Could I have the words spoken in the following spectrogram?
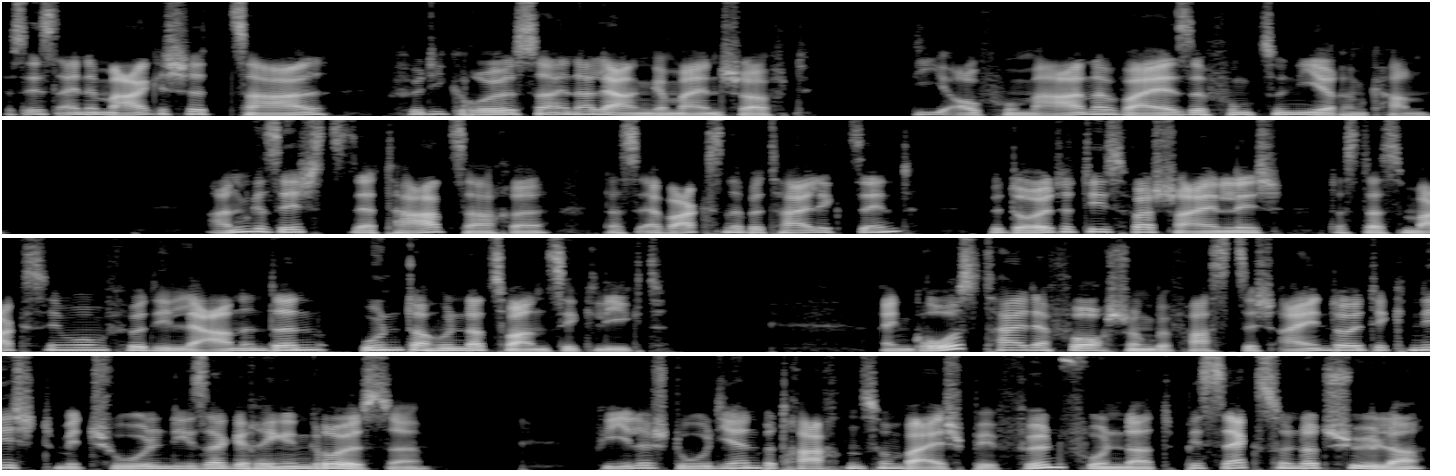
Es ist eine magische Zahl für die Größe einer Lerngemeinschaft, die auf humane Weise funktionieren kann. Angesichts der Tatsache, dass Erwachsene beteiligt sind, bedeutet dies wahrscheinlich, dass das Maximum für die Lernenden unter 120 liegt. Ein Großteil der Forschung befasst sich eindeutig nicht mit Schulen dieser geringen Größe. Viele Studien betrachten zum Beispiel 500 bis 600 Schüler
